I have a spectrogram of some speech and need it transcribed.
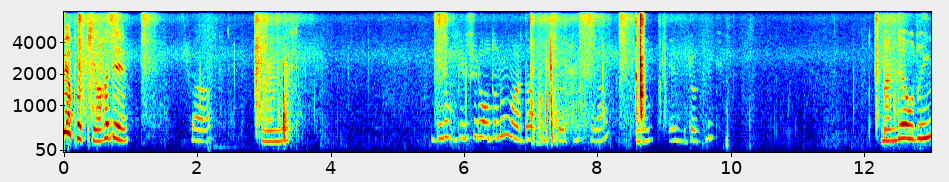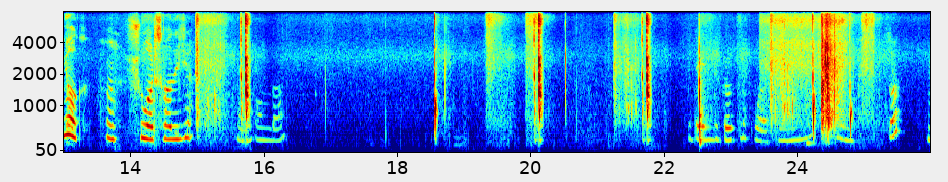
Ha buraya ev yapak ya hadi. Ya Tamam gel. benim bir sürü odunum vardı 64'lük falan. 54'lük. Bende odun yok. Heh, şu var sadece. Yani ondan. Bir de 54'lük var. Hmm. Dur. Hı.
